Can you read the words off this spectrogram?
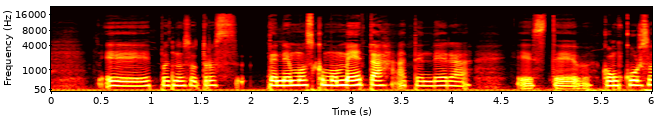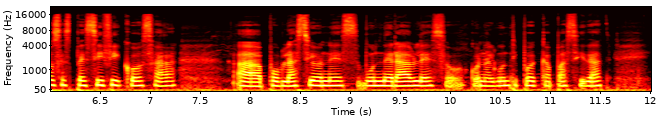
eh, pues nosotros tenemos como meta atender a este, concursos específicos a, poblaciones vulnerables o con algún tipo de capacidad.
